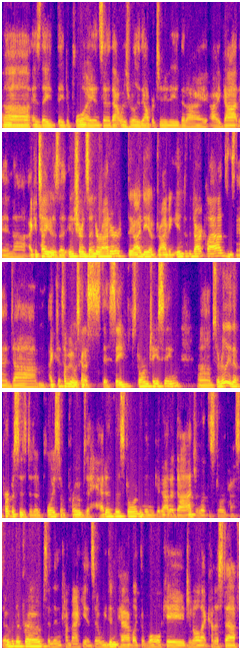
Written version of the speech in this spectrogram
uh, as they they deploy. And so that was really the opportunity that I I got. And uh, I can tell you, as an insurance underwriter, the idea of driving into the dark clouds and um, I some of it was kind of safe storm chasing. Um, so really the purpose is to deploy some probes ahead of the storm and then get out of Dodge and let the storm pass over the probes and then come back in. So we didn't have like the roll cage and all that kind of stuff.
